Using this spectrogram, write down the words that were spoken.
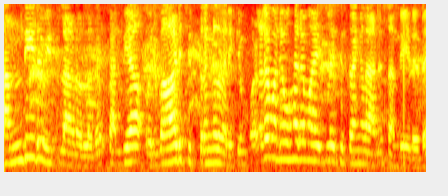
സന്ധ്യയുടെ വീട്ടിലാണ് ഉള്ളത് സന്ധ്യ ഒരുപാട് ചിത്രങ്ങൾ വരയ്ക്കും. വളരെ മനോഹരമായിട്ടുള്ള ചിത്രങ്ങളാണ് സന്ധ്യയുടേത്.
